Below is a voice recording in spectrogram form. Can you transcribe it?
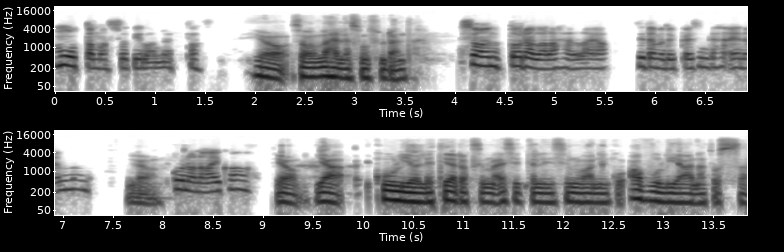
muuttamassa tilannetta. Joo, se on lähellä sun sydäntä. Se on todella lähellä ja sitä mä tykkäisin tehdä enemmän. Joo. kun on aikaa. Joo, ja kuulijoille tiedoksi mä esittelin sinua niin kuin avuliaana tuossa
